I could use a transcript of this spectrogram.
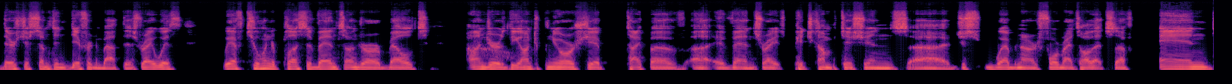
there's just something different about this, right? With we have 200 plus events under our belt under the entrepreneurship type of uh, events, right? Pitch competitions, uh, just webinars, formats, all that stuff. And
